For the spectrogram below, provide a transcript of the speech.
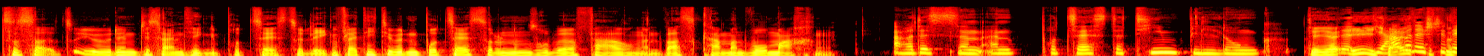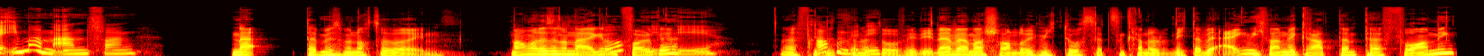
zu, über den Design Thinking Prozess zu legen. Vielleicht nicht über den Prozess, sondern unsere Erfahrungen. Was kann man wo machen? Aber das ist ein, ein Prozess der Teambildung. Ja, ja, eh, ich ja weiß, aber der steht ja immer am Anfang. Na, da müssen wir noch drüber reden. Machen wir das in einer eigenen Folge? Idee. Na, Brauchen wir eine doofe Idee. Dann werden wir schauen, ob ich mich durchsetzen kann oder nicht. Aber eigentlich waren wir gerade beim Performing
